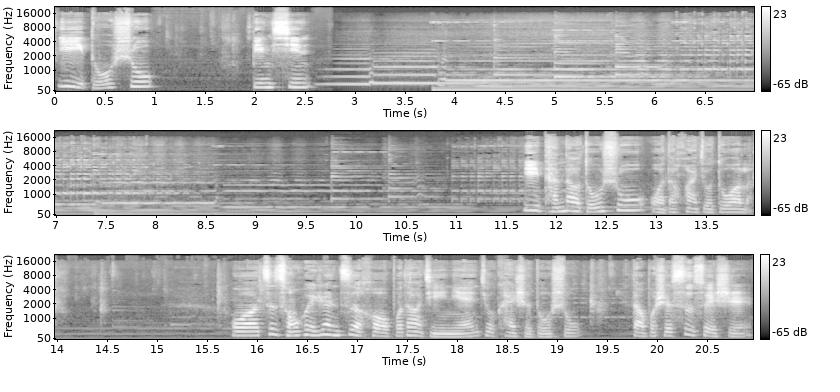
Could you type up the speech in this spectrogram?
易读书，冰心。一谈到读书，我的话就多了。我自从会认字后，不到几年就开始读书，倒不是四岁时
